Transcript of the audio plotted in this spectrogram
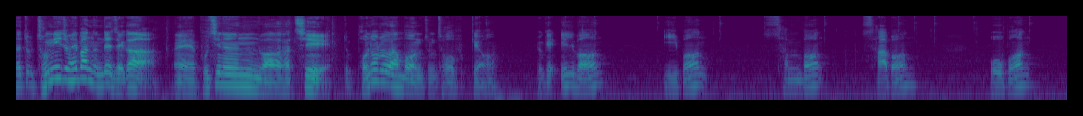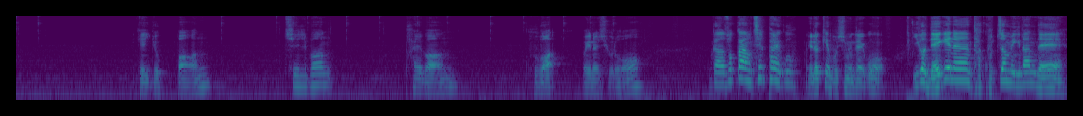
자, 좀 정리 좀 해봤는데 제가 예, 보시는 바와 같이 좀 번호를 한번 좀 적어볼게요. 요게 1번, 2번, 3번, 4번, 5번, 이게 6번, 7번, 8번, 9번 뭐 이런 식으로 그러니까 속강 7, 8, 9 이렇게 보시면 되고 이거 4개는 다 고점이긴 한데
